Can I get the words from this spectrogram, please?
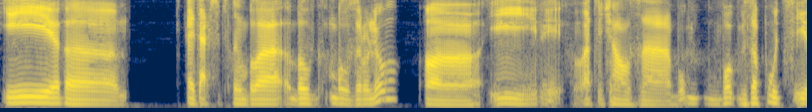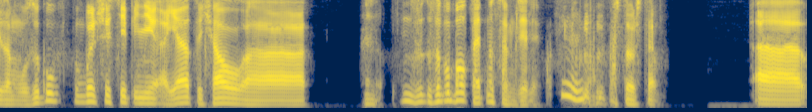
И э, Айдар, собственно, была, был, был за рулем э, и отвечал за, за путь и за музыку в большей степени, а я отвечал э, за, поболтать на самом деле. Что ж там. А,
